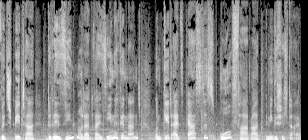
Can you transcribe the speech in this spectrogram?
wird später Dresin oder Dreisine genannt und geht als erstes Urfahrrad in die Geschichte ein.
